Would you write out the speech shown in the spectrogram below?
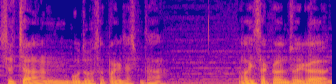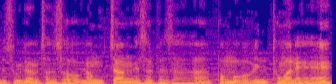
실장 모두 석방이 됐습니다. 어, 이 사건 저희가 뉴스공장 전속 영장 해설 판사 법무법인 동안의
